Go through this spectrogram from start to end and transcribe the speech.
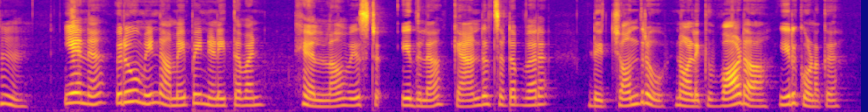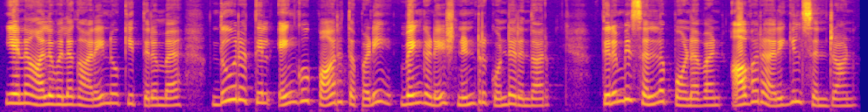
ஹம் என ரூமின் அமைப்பை நினைத்தவன். எல்லாம் வேஸ்ட் இதில் கேண்டில் செட்டப் வேற. டே சந்துரு நாளைக்கு வாடா இருக்கு உனக்கு. என அலுவலக அறை நோக்கி திரும்ப தூரத்தில் எங்கோ பார்த்தபடி வெங்கடேஷ் நின்று கொண்டிருந்தார். திரும்பி செல்ல போனவன் அவர் அருகில் சென்றான்.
